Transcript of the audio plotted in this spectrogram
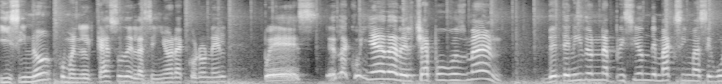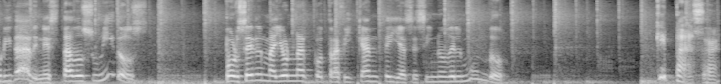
Y si no, como en el caso de la señora coronel, pues es la cuñada del Chapo Guzmán detenido en una prisión de máxima seguridad en Estados Unidos por ser el mayor narcotraficante y asesino del mundo. ¿Qué pasa?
